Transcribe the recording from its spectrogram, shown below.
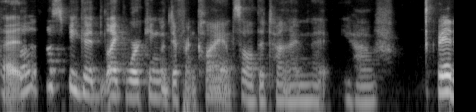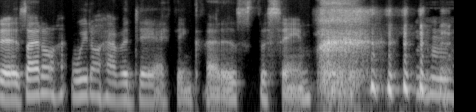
but well, it must be good, like working with different clients all the time that you have. It is. I don't. We don't have a day. I think that is the same. mm-hmm.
